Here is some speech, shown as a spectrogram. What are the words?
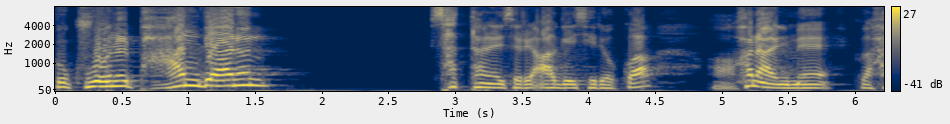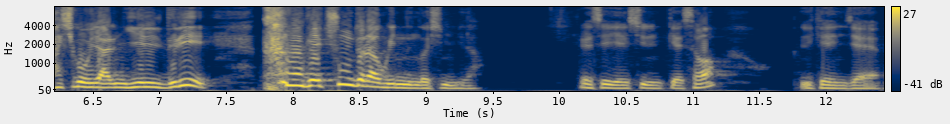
그 구원을 반대하는 사탄의 세력, 악의 세력과 어, 하나님의 그 하시고자 하는 일들이 강하게 충돌하고 있는 것입니다. 그래서 예수님께서 이렇게 이제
